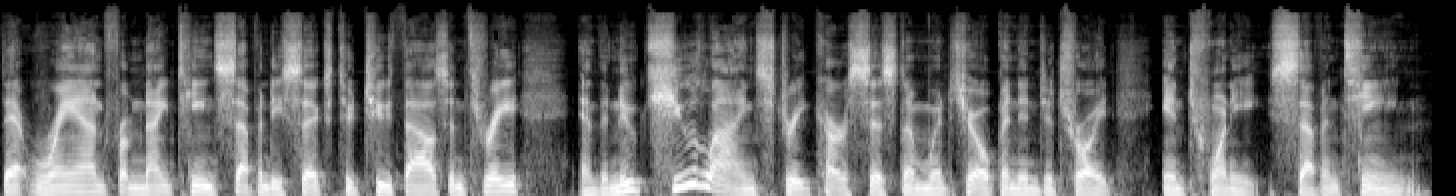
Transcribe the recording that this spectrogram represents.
that ran from 1976 to 2003, and the new Q Line streetcar system, which opened in Detroit in 2017.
